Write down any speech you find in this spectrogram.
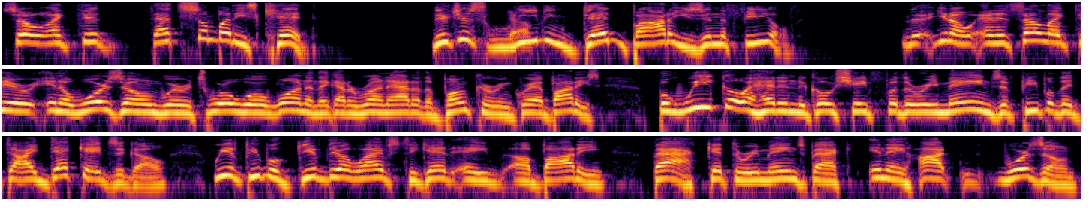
So, like, that's somebody's kid. They're just yeah. leaving dead bodies in the field. You know, and it's not like they're in a war zone where it's World War One and they got to run out of the bunker and grab bodies. But we go ahead and negotiate for the remains of people that died decades ago. We have people give their lives to get a, a body back, get the remains back in a hot war zone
